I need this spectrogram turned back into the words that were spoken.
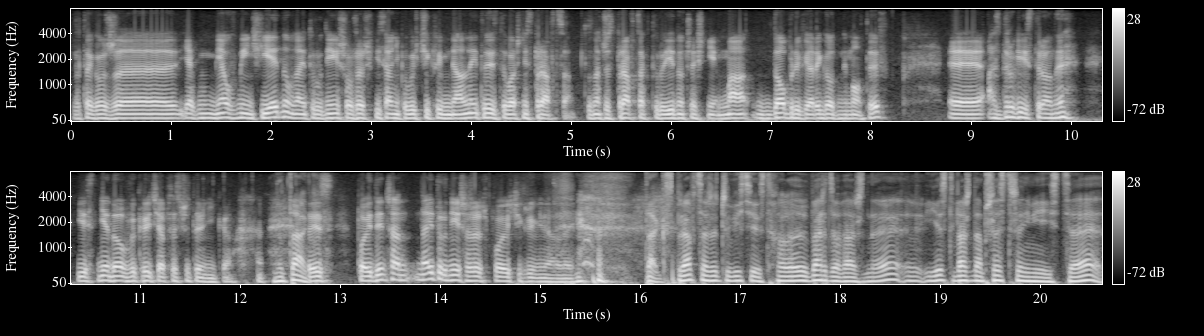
Dlatego, że jakbym miał wymienić jedną najtrudniejszą rzecz w pisaniu powieści kryminalnej, to jest to właśnie sprawca. To znaczy sprawca, który jednocześnie ma dobry, wiarygodny motyw, e, a z drugiej strony jest nie do wykrycia przez czytelnika. No tak. To jest pojedyncza, najtrudniejsza rzecz w powieści kryminalnej. Tak, sprawca rzeczywiście jest bardzo ważny. Jest ważna przestrzeń, miejsce.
